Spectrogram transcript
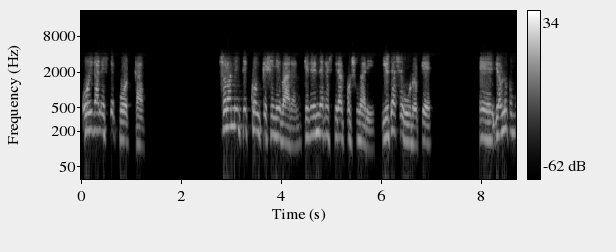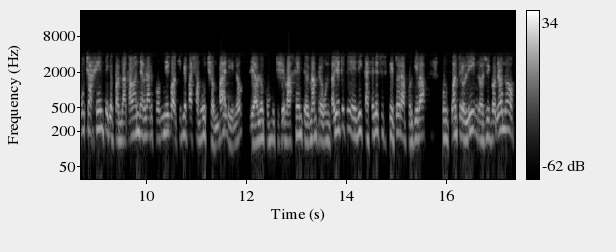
oigan este podcast, solamente con que se llevaran, que deben de respirar por su nariz, y yo te aseguro que eh, yo hablo con mucha gente que cuando acaban de hablar conmigo, aquí me pasa mucho en Bali, ¿no? Yo hablo con muchísima gente, hoy me han preguntado, oye, ¿qué te dedicas? ¿Eres escritora? Porque iba con cuatro libros. Digo, no, no,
